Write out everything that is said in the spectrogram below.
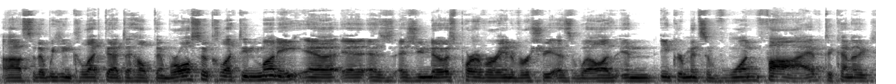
Uh, so that we can collect that to help them. We're also collecting money, uh, as, as you know, as part of our anniversary as well, in increments of one five to kind of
